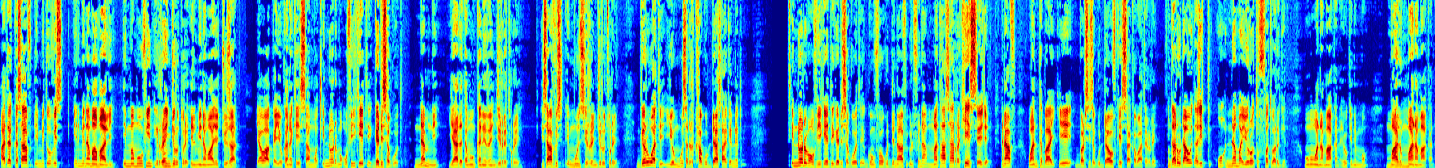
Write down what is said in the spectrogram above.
Ati akkasaaf dhimmituufis ilmi namaa maali? Dhimmamuufiin irra hin jiru ture ilmi namaa jechuu isaati. Yaa Waaqayyo kana keessaa immoo xinnoodhuma ofii keetii gadi isa goote. Namni yaadatamuun kan irra hin jirre ture. Isaafis dhimmuun irra hin jiru ture. Garuu ati yommuu sadarkaa guddaa isaa kennitu. Xinnoodhuma ofii keetii gadi isa goote gonfoo guddinaa fi ulfinaa mataa isaarra keessee jedha. Kanaaf wanta baay'ee barsiisa guddaa of keessaa qabaatirre garuu daawwiti asitti nama yeroo tuffatu argina. Uumama namaa kana yookiin immoo maalummaa namaa kana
